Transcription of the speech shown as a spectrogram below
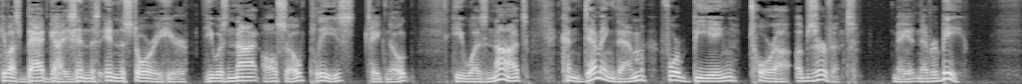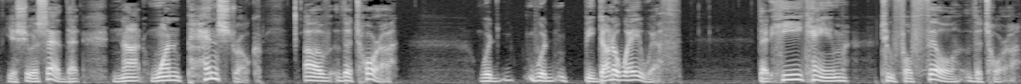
give us bad guys in the, in the story here. He was not also, please take note, he was not condemning them for being Torah observant. May it never be. Yeshua said that not one pen stroke of the Torah would would be done away with, that he came to fulfill the Torah.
